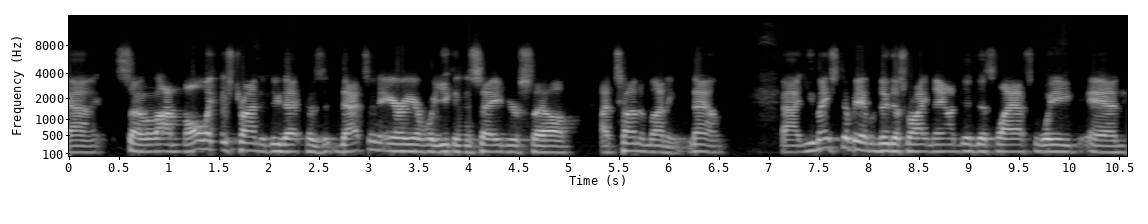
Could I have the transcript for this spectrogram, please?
Uh, so I'm always trying to do that because that's an area where you can save yourself a ton of money. Now, uh, you may still be able to do this right now. I did this last week, and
